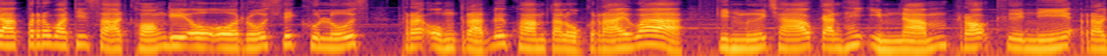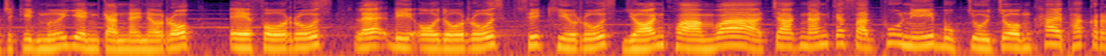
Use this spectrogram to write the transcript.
จากประวัติศาสตร์ของดีโอโอรุสซิคูลุส พระองค์ตรัสด้วยความตลกร้ายว่า กินมื้อเช้ากันให้อิ่มหนำ เพราะคืนนี้เราจะกินมื้อเย็นกันในนรกเอโฟรุสและดีโอโดรุสซิคิรุส ย้อนความว่าจากนั้นกษัตริย์ผู้นี้บุกจู่โจมค่ายพักแร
